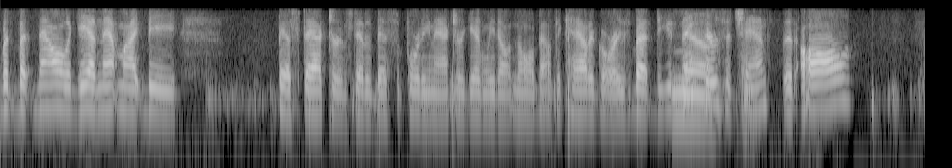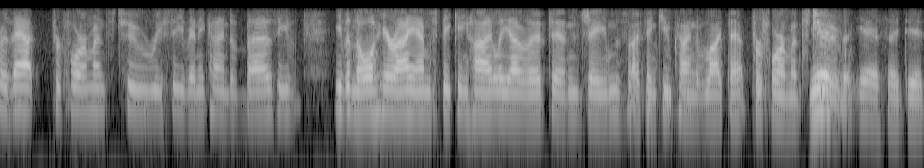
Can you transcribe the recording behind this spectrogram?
but but now again that might be best actor instead of best supporting actor again we don't know about the categories but do you think No. there's a chance at all for that performance to receive any kind of buzz even, even though here I am speaking highly of it and James I think you kind of like that performance Yes, too yes, I did.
